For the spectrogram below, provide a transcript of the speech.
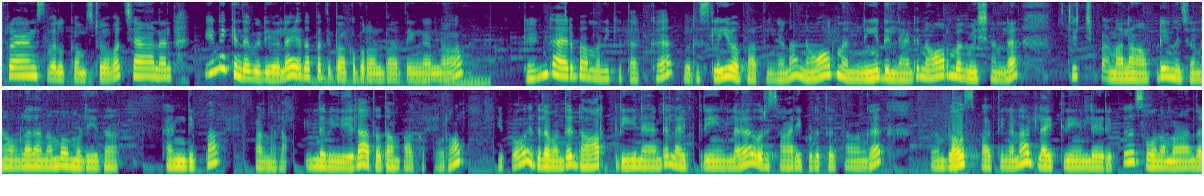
Friends welcome to our channel இன்றைக்கி இந்த வீடியோவில் எதை பற்றி பார்க்க போகிறோன்னு பார்த்தீங்கன்னா ரெண்டாயிரம் ரூபாய் மதிக்கத்தக்க ஒரு ஸ்லீவை பார்த்தீங்கன்னா நார்மல் நீட் இல்லாண்டு நார்மல் மிஷினில் ஸ்டிச் பண்ணலாம் அப்படின்னு சொன்னால் உங்களால் நம்ப முடியுதா? கண்டிப்பாக பண்ணலாம். இந்த வீடியோவில் அதை தான் பார்க்க போகிறோம் இப்போது இதில் வந்து டார்க் க்ரீன் அண்டு லைட் க்ரீனில் ஒரு saree கொடுத்துருக்காங்க. ப்ளவுஸ் பார்த்தீங்கன்னா லைட் க்ரீனில் இருக்குது ஸோ நம்ம அந்த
